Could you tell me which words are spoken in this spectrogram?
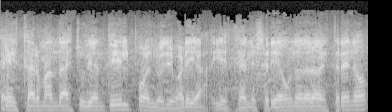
esta hermandad estudiantil pues lo llevaría. Y este año sería uno de los estrenos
